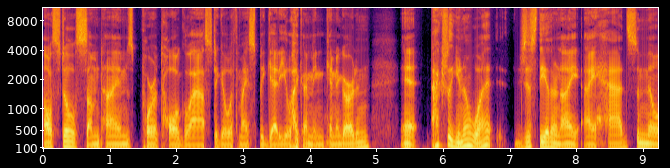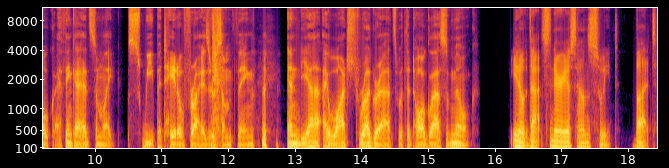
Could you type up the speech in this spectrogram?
I'll still sometimes pour a tall glass to go with my spaghetti like I'm in kindergarten. And actually, you know what? Just the other night, I had some milk. I think I had some like sweet potato fries or something. and yeah, I watched Rugrats with a tall glass of milk. You know, that scenario sounds sweet, but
